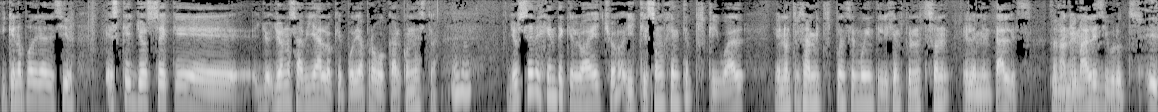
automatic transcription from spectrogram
Y que no podría decir, es que yo sé que yo, yo no sabía lo que podía provocar con esto. Yo sé de gente que lo ha hecho y que son gente pues que igual en otros ámbitos pueden ser muy inteligentes, pero en estos son elementales, animales y brutos. Eh,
